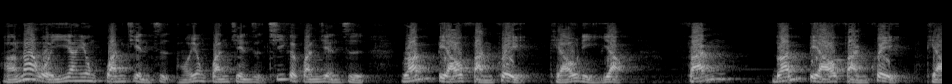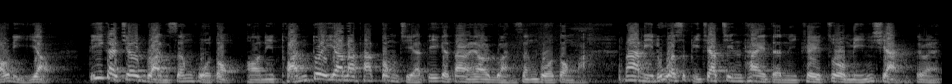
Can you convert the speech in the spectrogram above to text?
好，那我一样用关键字，我用关键字，七个关键字，软表反馈调理药，反软表反馈调理药。第一个叫软身活动哦，你团队要让它动起来，第一个当然要软身活动嘛。那你如果是比较静态的，你可以做冥想，对不对？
